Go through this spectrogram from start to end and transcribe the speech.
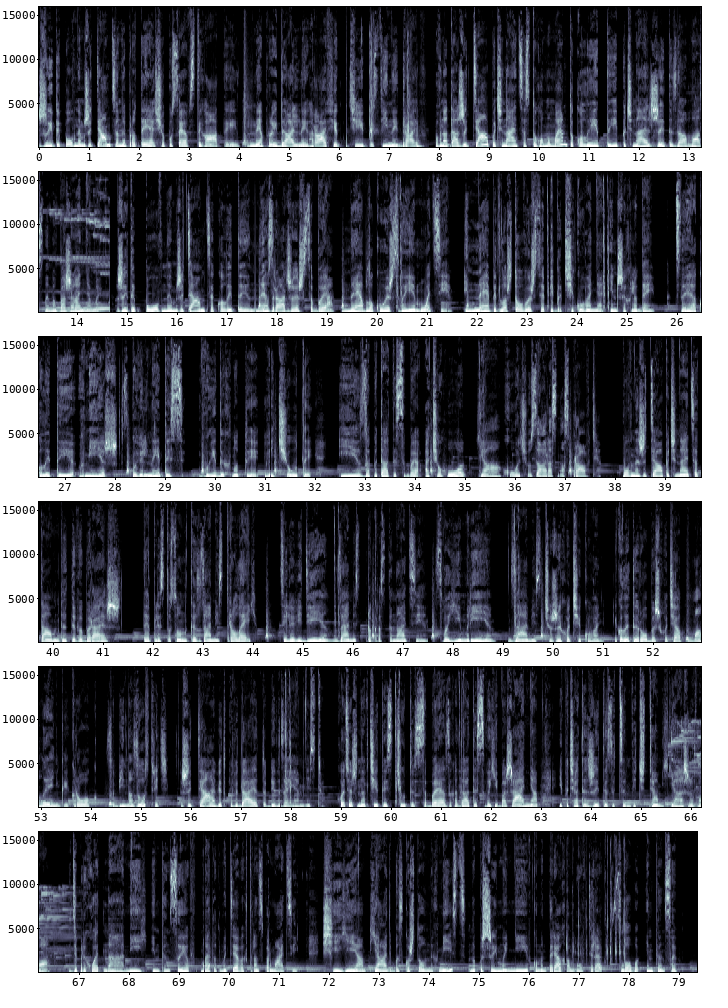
Жити повним життям це не про те, щоб усе встигати, не про ідеальний графік чи постійний драйв. Повнота життя починається з того моменту, коли ти починаєш жити за власними бажаннями. Жити повним життям це коли ти не зраджуєш себе, не блокуєш свої емоції і не підлаштовуєшся під очікування інших людей. Це коли ти вмієш сповільнитись, видихнути, відчути і запитати себе, а чого я хочу зараз насправді. Повне життя починається там, де ти вибираєш теплі стосунки замість ролей, цільові дії замість прокрастинації, свої мрії замість чужих очікувань. І коли ти робиш хоча б маленький крок собі назустріч, життя відповідає тобі взаємністю. Хочеш навчитись чути себе, згадати свої бажання і почати жити з цим відчуттям Я жива. Тоді приходь на мій інтенсив метод миттєвих трансформацій. Ще є 5 безкоштовних місць. Напиши мені в коментарях або в Директ слово інтенсив.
